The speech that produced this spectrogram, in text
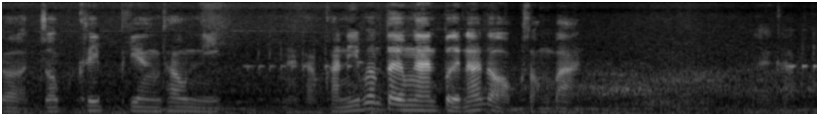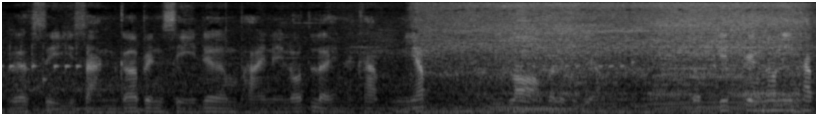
ก็จบคลิปเพียงเท่านี้นะครับคันนี้เพิ่มเติมงานเปิดหน้าดอก 2 บานนะครับเลือกสีสันก็เป็นสีเดิมภายในรถเลยนะครับเนี้ยบหลอกไปเลยทีเดียวจบคลิปเพียงเท่านี้ครับ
